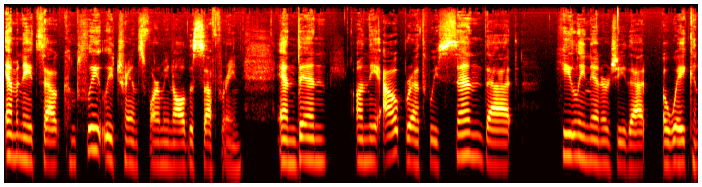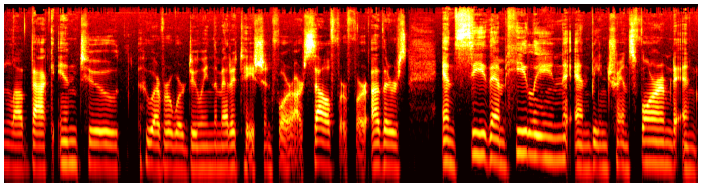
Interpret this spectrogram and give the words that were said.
emanates out, completely transforming all the suffering. And then on the out breath, we send that healing energy, that awaken love back into whoever we're doing the meditation for ourselves or for others and see them healing and being transformed and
